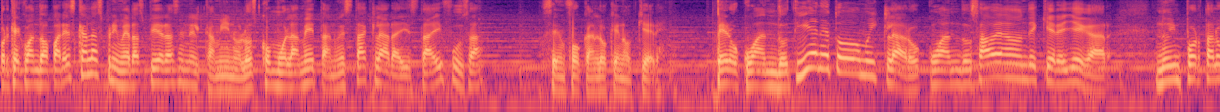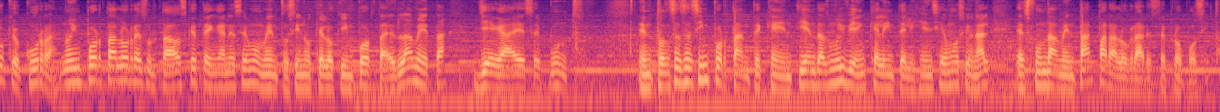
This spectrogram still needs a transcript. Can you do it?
Porque cuando aparezcan las primeras piedras en el camino, los, como la meta no está clara y está difusa, se enfoca en lo que no quiere. Pero cuando tiene todo muy claro, cuando sabe a dónde quiere llegar, no importa lo que ocurra, no importa los resultados que tenga en ese momento, sino que lo que importa es la meta, llega a ese punto. Entonces es importante que entiendas muy bien que la inteligencia emocional es fundamental para lograr este propósito.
